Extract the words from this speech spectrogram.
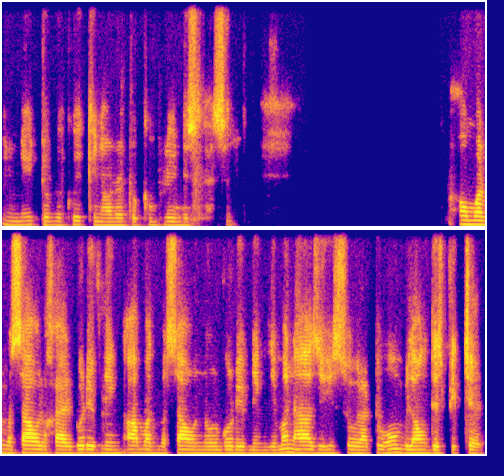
We need to be quick in order to complete this lesson. Omar Masaul Khair, good evening. Ahmad Masaul Noor, good evening. Liman Hazihi Surah, to whom belongs this picture?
